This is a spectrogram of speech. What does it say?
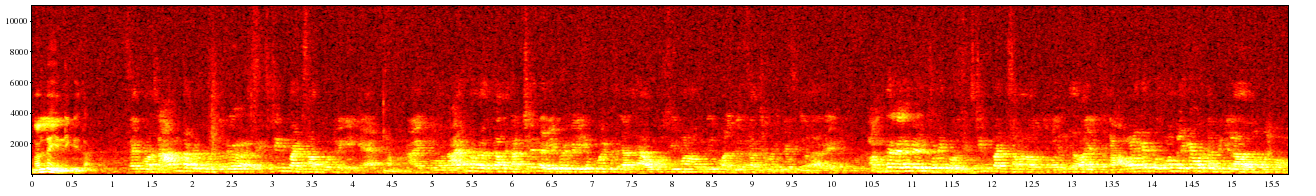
நல்ல எண்ணிக்கை தான். இப்போ அந்த நிலைமையில கூட இப்போ சிக்ஸ்டீன் பாயிண்ட் செவன் அவருக்கு வந்து வாய்ப்பு அவங்களுக்கே பொதுமக்களுக்கே ஒரு நம்பிக்கை இல்லாத இருக்கும்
